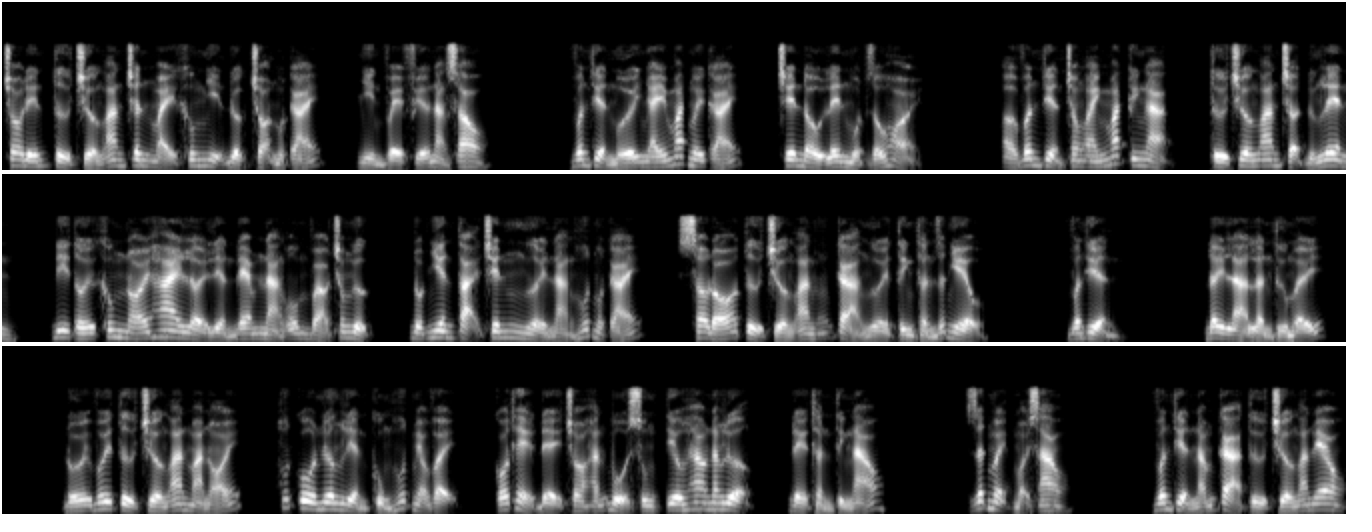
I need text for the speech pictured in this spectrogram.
cho đến từ trường an chân mày không nhịn được chọn một cái, nhìn về phía nàng sau. Vân thiện mới nháy mắt mấy cái, trên đầu lên một dấu hỏi. Ở vân thiện trong ánh mắt kinh ngạc, từ trường an chợt đứng lên, đi tới không nói hai lời liền đem nàng ôm vào trong ngực, đột nhiên tại trên người nàng hút một cái, sau đó từ trường an cả người tinh thần rất nhiều. Vân thiện, đây là lần thứ mấy? Đối với từ trường an mà nói, hút cô nương liền cùng hút mèo vậy có thể để cho hắn bổ sung tiêu hao năng lượng, để thần tính não. Rất mệt mỏi sao? Vân thiện nắm cả từ trường ăn eo,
